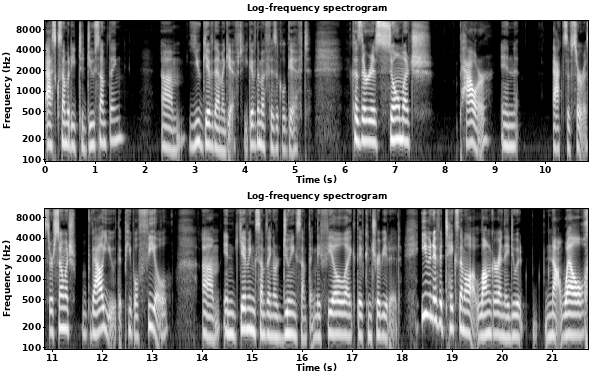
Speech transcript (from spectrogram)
ask somebody to do something, um, you give them a gift. You give them a physical gift because there is so much power in acts of service. There's so much value that people feel um, in giving something or doing something. They feel like they've contributed. Even if it takes them a lot longer and they do it not well,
